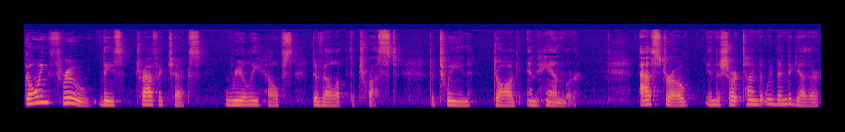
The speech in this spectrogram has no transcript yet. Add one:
going through these traffic checks really helps develop the trust between dog and handler. Astro, in the short time that we've been together,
